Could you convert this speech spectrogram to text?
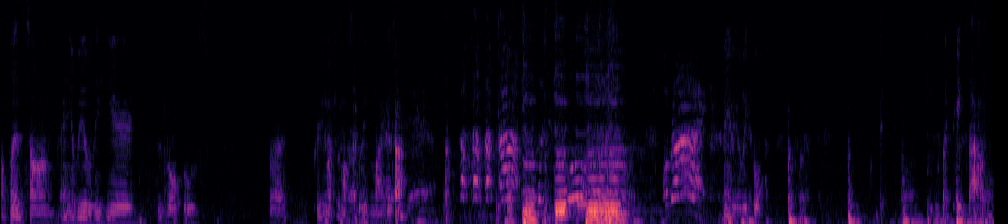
I'll play the song, and you'll be able to hear the vocals, but pretty much mostly my guitar. Be cool. Maybe it'll be cool. It's like take thousand.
